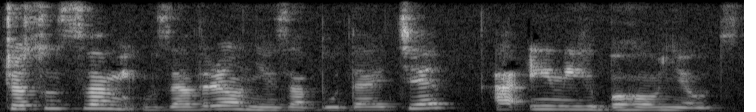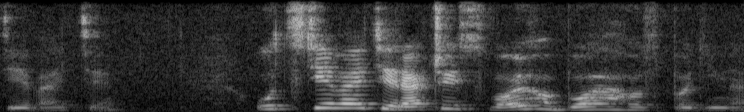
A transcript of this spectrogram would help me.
čo som s vami uzavrel, nezabúdajte a iných bohov neúctievajte. Uctievajte radšej svojho Boha hospodina.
